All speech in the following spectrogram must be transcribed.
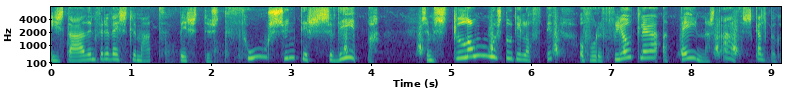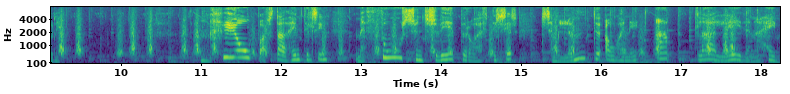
Í staðin fyrir veislumat byrtust þúsundir svipa sem slóist út í loftið og fóru fljótlega að beinast að skjaldbökunni. Hún hljópa af stað heim til sín með þúsund svipur á eftir sér sem lömdu á henni alla leiðina heim.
